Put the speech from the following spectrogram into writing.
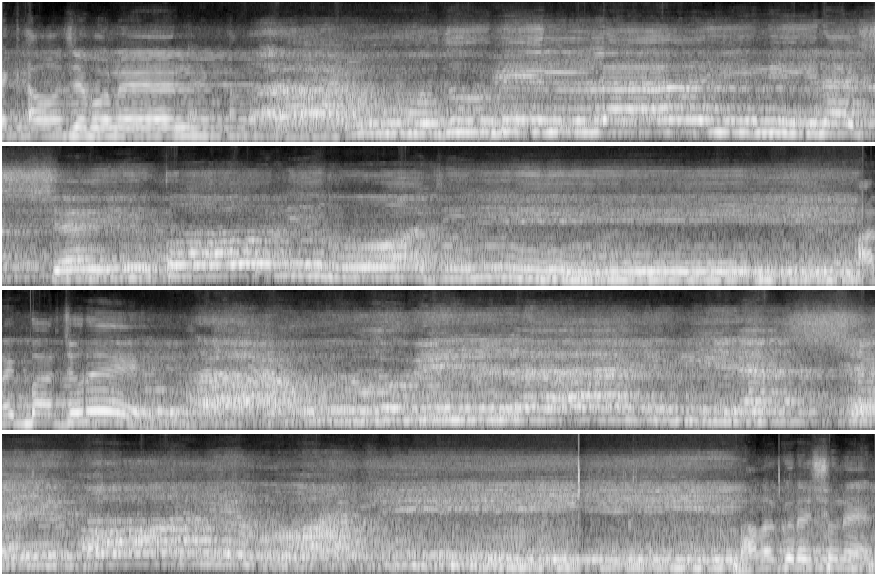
এক আওয়াজে বলেন আউযু বিল্লাহি মিনাশ শাইতানির রাজিম। আরেকবার জোরে। আউযু বিল্লাহি মিনাশ শাইতানির রাজিম। ভালো করে শুনেন।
